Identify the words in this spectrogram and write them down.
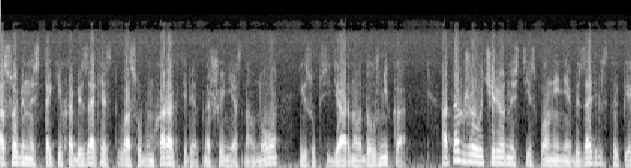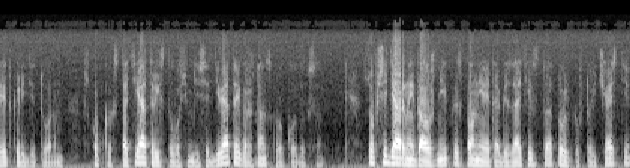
Особенность таких обязательств в особом характере отношений основного и субсидиарного должника, а также в очередности исполнения обязательства перед кредитором, в скобках статья 389 Гражданского кодекса. Субсидиарный должник исполняет обязательства только в той части,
